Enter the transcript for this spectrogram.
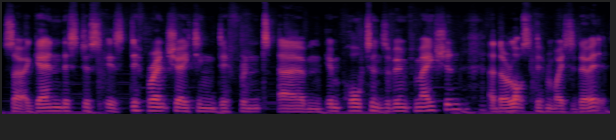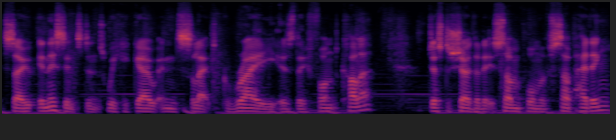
So again, this just is differentiating different um, importance of information. Uh, there are lots of different ways to do it. So in this instance, we could go and select grey as the font colour just to show that it's some form of subheading.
